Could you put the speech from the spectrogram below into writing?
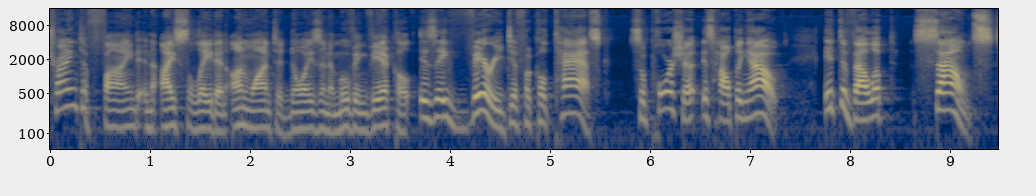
Trying to find and isolate an unwanted noise in a moving vehicle is a very difficult task, so Porsche is helping out. It developed Sounce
